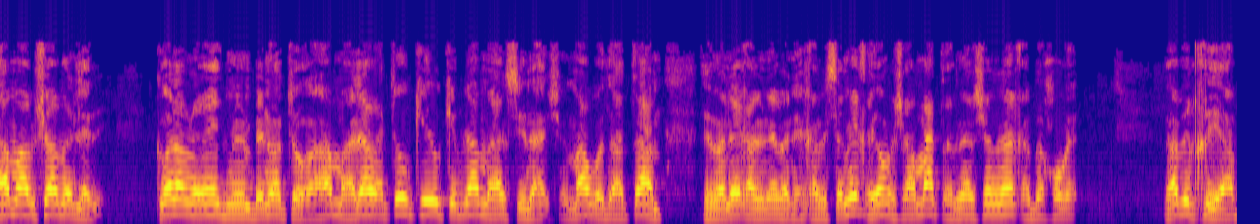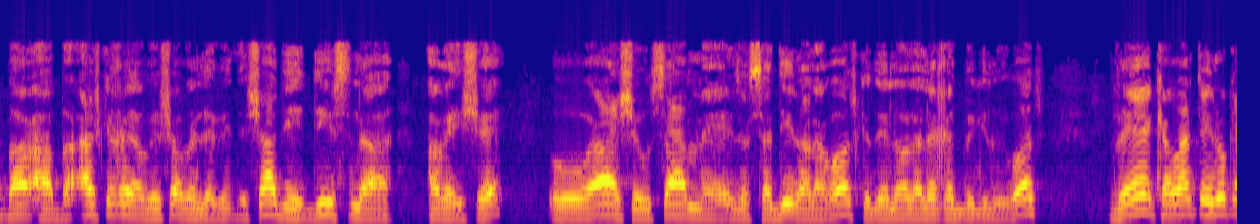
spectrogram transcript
אמר רב שלמה לוי, כל המלמד מבנות תורה, מעלה רטוב כאילו קיבלה מהר סיני, שאמר ודעתם לבניך ובני בניך, וסמיך היום אשר אמרת לבני השם בניך בחורף. רבי חייא בר אבא, אשכחי רבי יהושע בן לוי, דשדי דיסנא ארישה, הוא ראה שהוא שם איזה סדין על הראש כדי לא ללכת בגילוי ראש, וכמובן תינוקה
